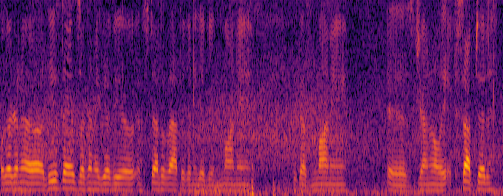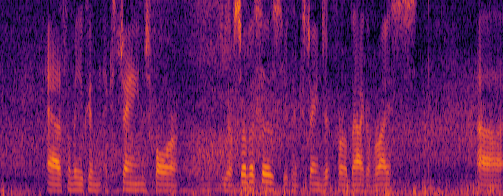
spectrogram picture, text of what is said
well, they're gonna these days they're gonna give you instead of that they're gonna give you money because money is generally accepted as something you can exchange for your services. You can exchange it for a bag of rice uh,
